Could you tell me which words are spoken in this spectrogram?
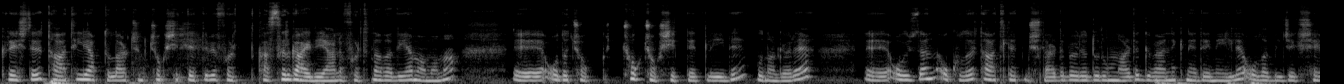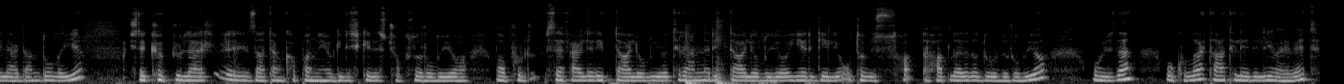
kreşleri tatil yaptılar. Çünkü çok şiddetli bir fırt kasırgaydı yani fırtına da diyemem ona. Ee, o da çok çok çok şiddetliydi buna göre. Ee, o yüzden okulları tatil etmişlerdi. Böyle durumlarda güvenlik nedeniyle olabilecek şeylerden dolayı işte köprüler e, zaten kapanıyor. Gidiş geliş çok zor oluyor. Vapur seferleri iptal oluyor. Trenler iptal oluyor. Yeri geliyor otobüs ha- hatları da durduruluyor. O yüzden okullar tatil ediliyor evet.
